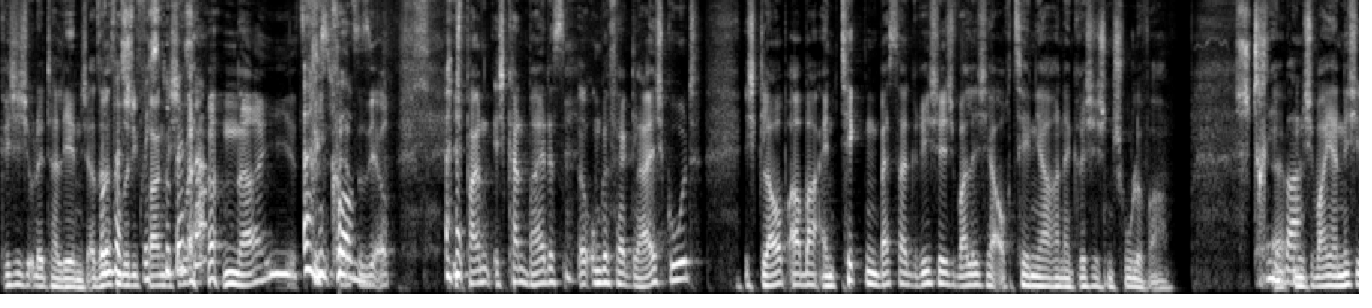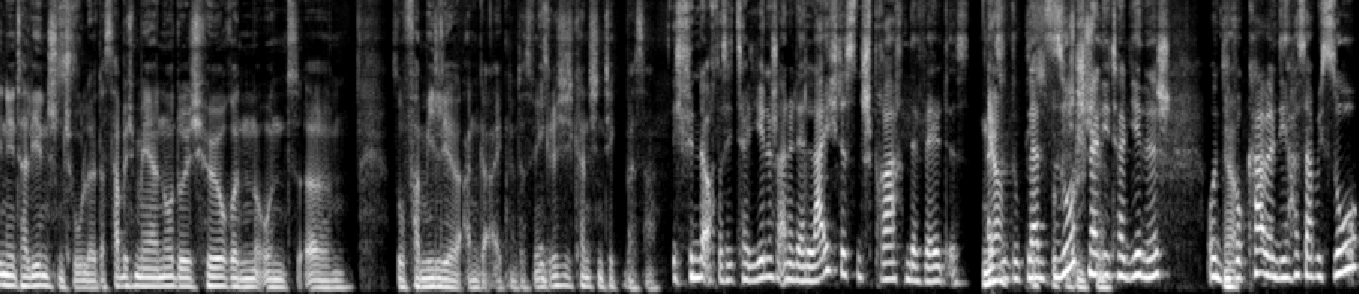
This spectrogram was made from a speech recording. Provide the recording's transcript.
Griechisch oder Italienisch? Also das sind so die Fragen, die ich immer. Nein, jetzt kriegst sie auch. Ich kann, ich kann beides äh, ungefähr gleich gut. Ich glaube aber ein Ticken besser Griechisch, weil ich ja auch zehn Jahre in der griechischen Schule war. Äh, Streber. und ich war ja nicht in der italienischen Schule. Das habe ich mir ja nur durch Hören und ähm, so Familie angeeignet. Deswegen Griechisch kann ich einen Tick besser. Ich finde auch, dass Italienisch eine der leichtesten Sprachen der Welt ist. Ja, Also du das lernst so schnell Italienisch und die Ja. Vokabeln, die hast habe ich so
